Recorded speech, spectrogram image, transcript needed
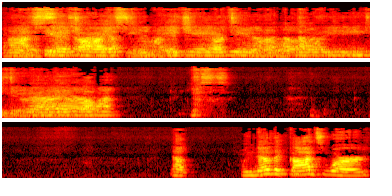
And I have C-H-R-I-S-T in my H-E-A-R-T, and I will L-I-V-E-E-T-E-R-N-A-L-Y. Yes. Now, we know that God's Word,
